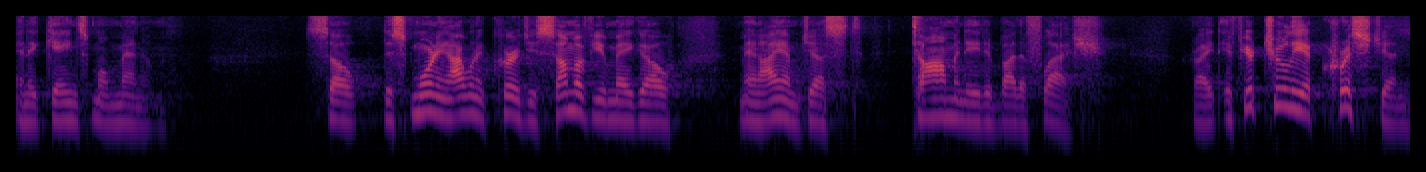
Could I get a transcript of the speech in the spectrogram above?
and it gains momentum. So this morning, I want to encourage you. Some of you may go, man, I am just dominated by the flesh, right? If you're truly a Christian,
